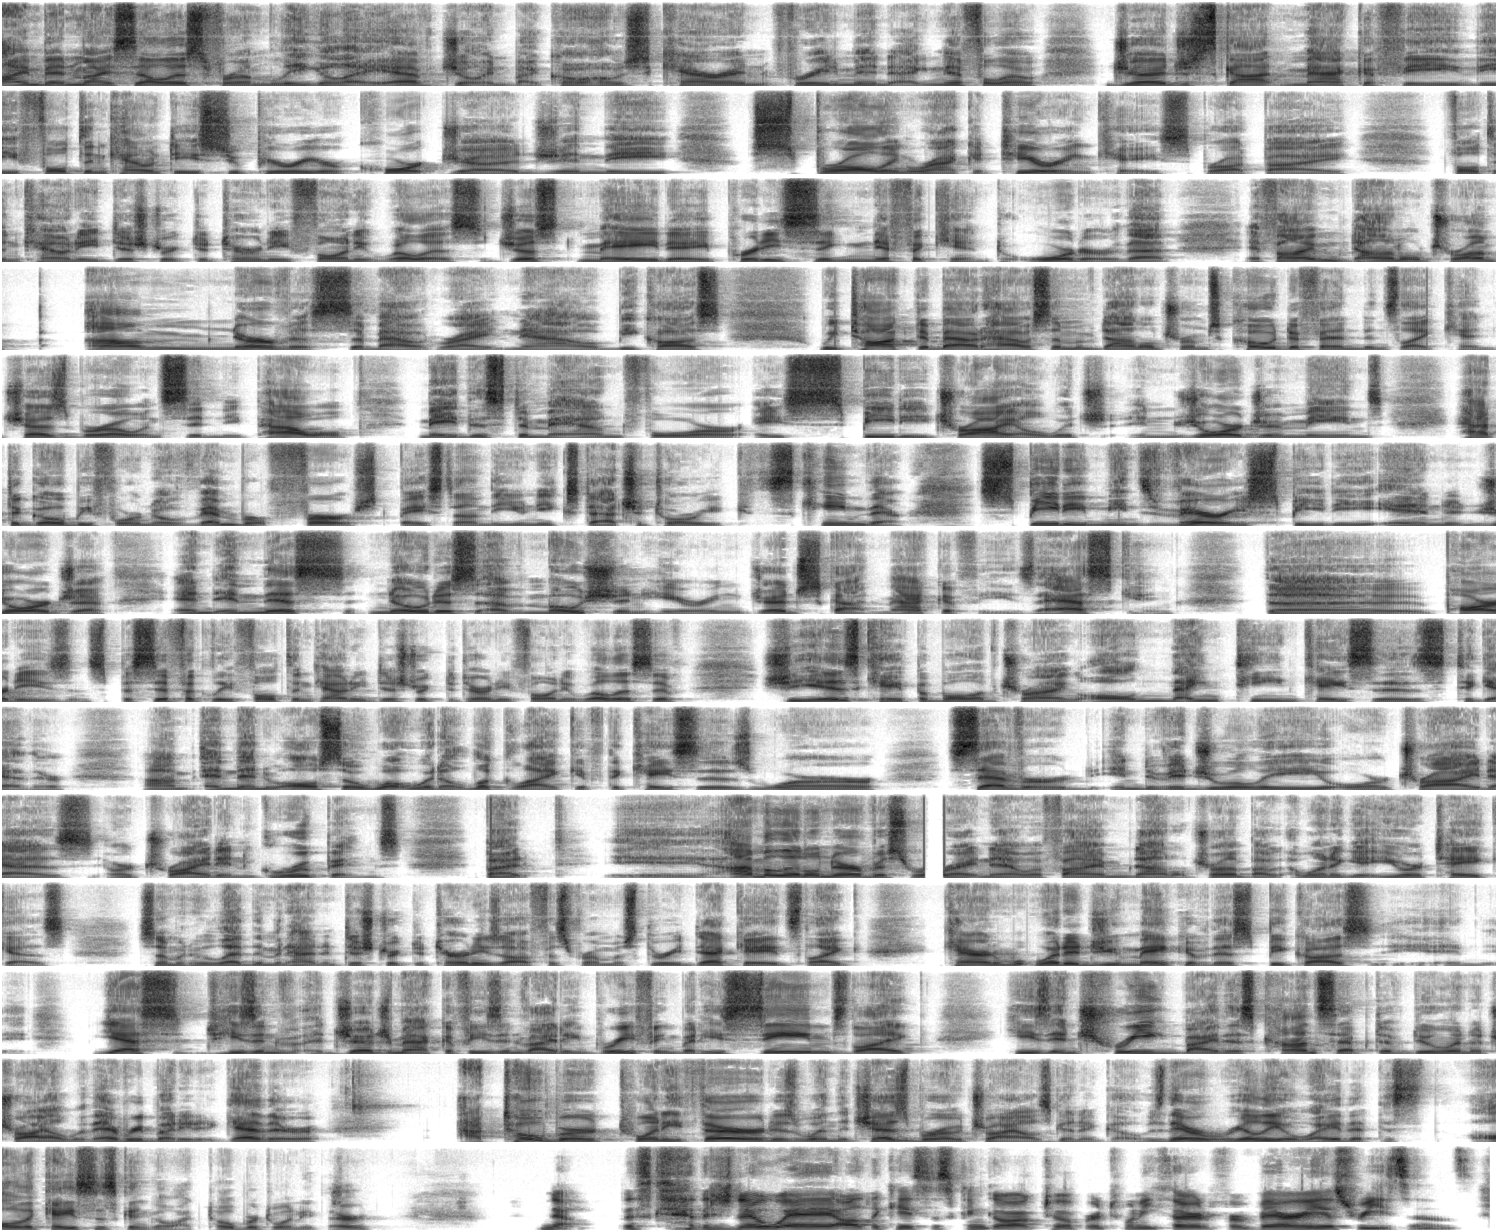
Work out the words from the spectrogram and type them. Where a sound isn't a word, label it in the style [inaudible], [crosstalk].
I'm Ben Meiselas from Legal AF, joined by co-host Karen Friedman Agnifilo. Judge Scott McAfee, the Fulton County Superior Court judge in the sprawling racketeering case brought by Fulton County District Attorney Fani Willis, just made a pretty significant order that if I'm Donald Trump, I'm nervous about right now because we talked about how some of Donald Trump's co defendants, like Ken Chesebro and Sidney Powell, made this demand for a speedy trial, which in Georgia means had to go before November 1st based on the unique statutory scheme there. Speedy means very speedy in Georgia. And in this notice of motion hearing, Judge Scott McAfee is asking the parties, and specifically Fulton County District Attorney Fani Willis, if she is capable of trying all 19 cases together. Um, and then also, what would it look like if the cases were severed individually or tried as or tried in groupings? But I'm a little nervous right now if I'm Donald Trump. I, I want to get your take as someone who led the Manhattan District Attorney's Office for almost three decades. Like, Karen, what did you make of this? Because eh, yes, he's in Judge McAfee's inviting briefing, but he seems like he's intrigued by this concept of doing a trial with everybody together. October 23rd is when the Chesebro trial is going to go. Is there really a way that this all the cases can go October 23rd? No, [laughs] this, there's no way all the cases can go October 23rd for various reasons.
